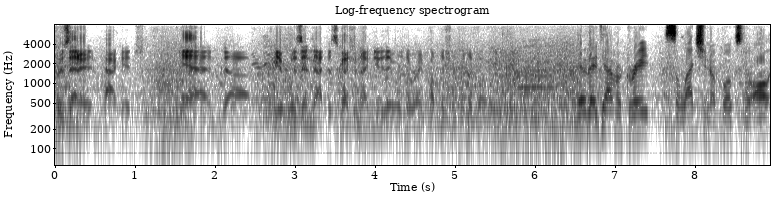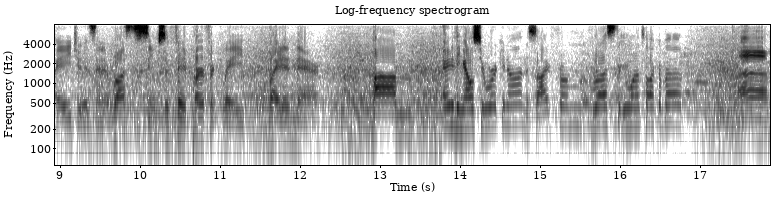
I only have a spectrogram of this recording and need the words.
presented and packaged, and uh, it was in that discussion I knew they were the right publisher for the book. Yeah, they have a great selection of books for all ages, and Rust seems to fit perfectly right in there. Um, anything else you're working on aside from Rust that you want to talk about? Um,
